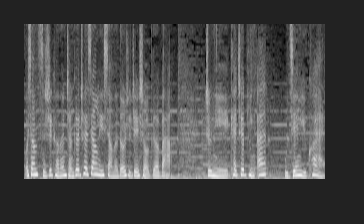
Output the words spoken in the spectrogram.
我想此时可能整个车厢里想的都是这首歌吧。祝你开车平安，午间愉快。”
